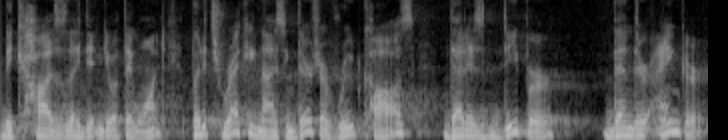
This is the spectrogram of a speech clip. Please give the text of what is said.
because they didn't get what they want, but it's recognizing there's a root cause that is deeper than their anger.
